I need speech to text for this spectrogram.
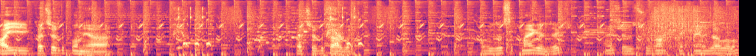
Ay kaçırdık onu ya. Kaçırdık abi. O bize sıkmaya gelecek. Neyse biz şuradan ekmeğimizi alalım.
